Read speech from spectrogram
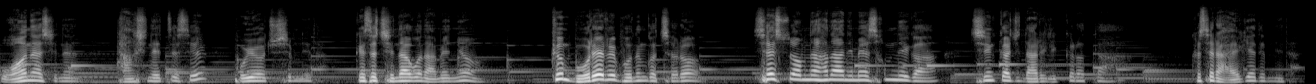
원하시는 당신의 뜻을 보여주십니다. 그래서 지나고 나면요. 그 모래를 보는 것처럼 셀 수 없는 하나님의 섭리가 지금까지 나를 이끌었다. 그것을 알게 됩니다.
